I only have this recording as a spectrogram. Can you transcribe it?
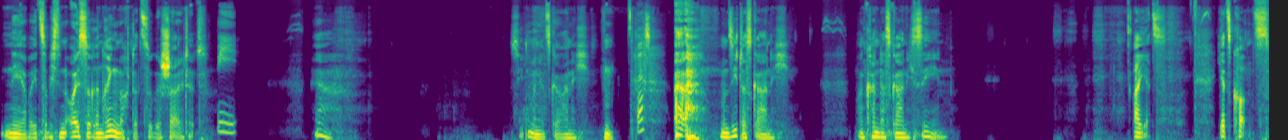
Nee, aber jetzt habe ich den äußeren Ring noch dazu geschaltet. Wie? Ja. Sieht man jetzt gar nicht. Hm. Was? Man sieht das gar nicht. Man kann das gar nicht sehen. Ah, jetzt. Jetzt kommt's.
